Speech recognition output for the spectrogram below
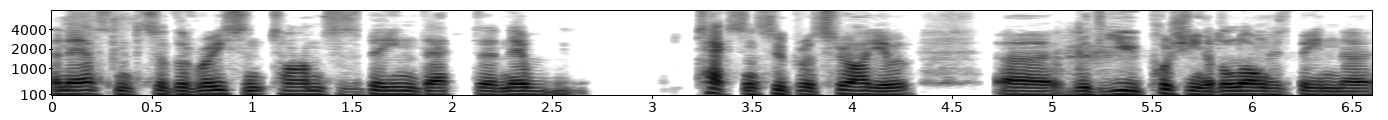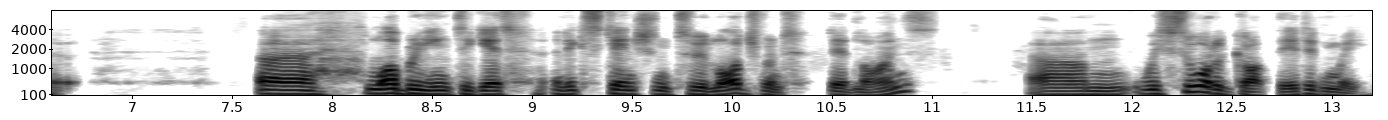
announcements of the recent times has been that uh, now Tax and Super Australia, uh, with you pushing it along, has been uh, uh, lobbying to get an extension to lodgement deadlines. Um, we sort of got there, didn't we?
